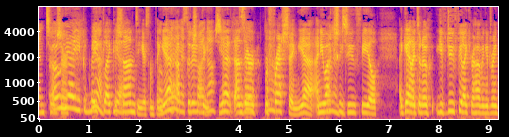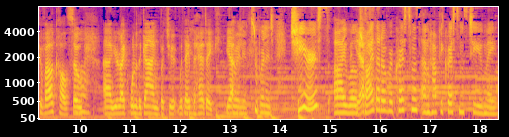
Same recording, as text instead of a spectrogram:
into it. Oh yeah, you could make Yeah, like a yeah. shandy or something. Okay, yeah, absolutely. that. Yeah, and So, they're refreshing. Yeah, and you actually do feel. Again, I don't know. You do feel like you're having a drink of alcohol, so uh, you're like one of the gang, but you without the headache. Yeah, Brilliant, brilliant. Cheers! I will Yes. try that over Christmas, and happy Christmas to you, Maeve,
